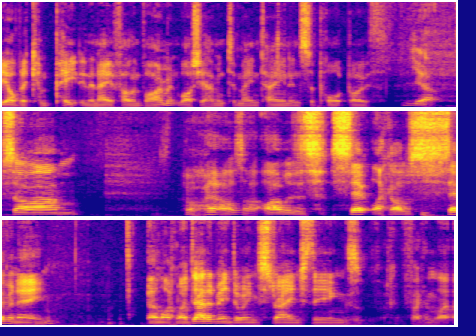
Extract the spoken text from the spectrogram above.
be able to compete in an AFL environment whilst you're having to maintain and support both. Yeah. So um, oh, how was I? I was se- like I was seventeen, and like my dad had been doing strange things, fucking like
